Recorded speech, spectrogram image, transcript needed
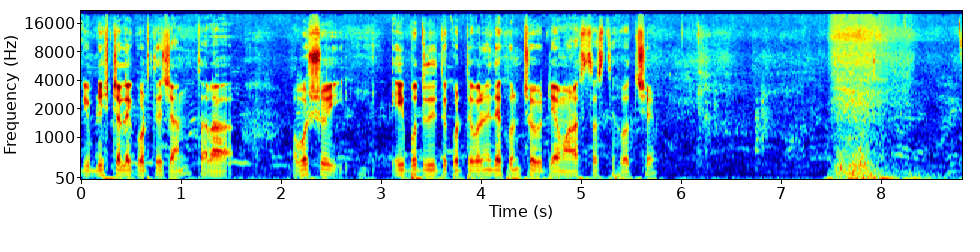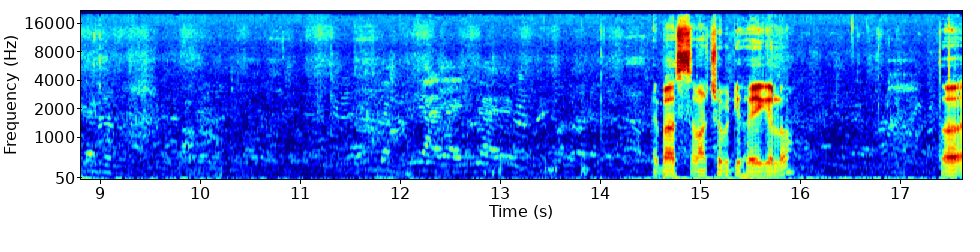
গিফট স্টাইলে করতে চান, তারা অবশ্যই এই পদ্ধতিতে করতে পারেন। দেখুন ছবিটি আমার আস্তে আস্তে হচ্ছে। বাস আমার ছবিটি হয়ে গেল। তো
